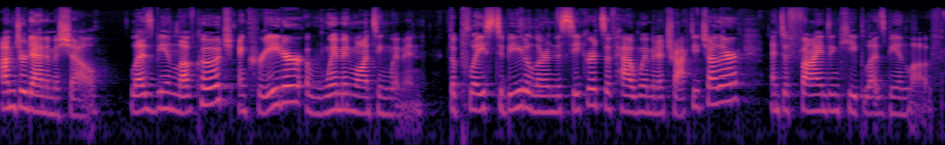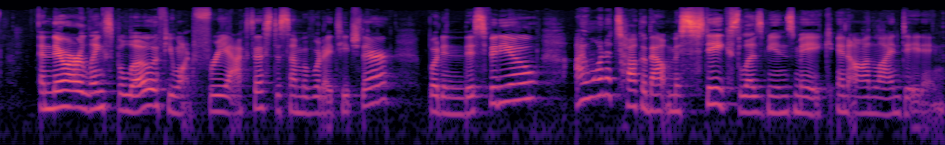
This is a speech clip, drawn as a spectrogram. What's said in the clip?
I'm Jordana Michelle, lesbian love coach and creator of Women Wanting Women, the place to be to learn the secrets of how women attract each other and to find and keep lesbian love. And there are links below if you want free access to some of what I teach there. But in this video, I want to talk about mistakes lesbians make in online dating.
